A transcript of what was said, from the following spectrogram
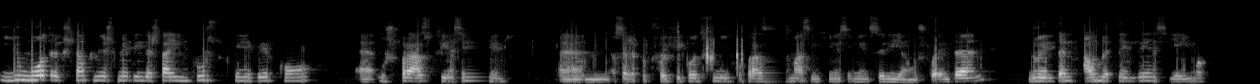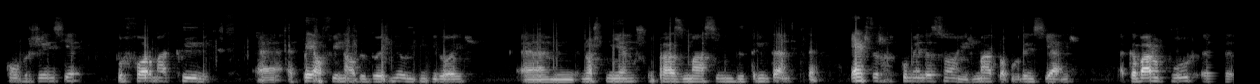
e, uma outra questão que neste momento ainda está em curso, que tem a ver com uh, os prazos de financiamento. Um, ou seja, porque foi, ficou definido que o prazo máximo de financiamento seriam os 40 anos, no entanto, há uma tendência e uma convergência por forma a que até ao final de 2022 um, nós tenhamos um prazo máximo de 30 anos. Portanto, estas recomendações macroprudenciais acabaram por uh,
